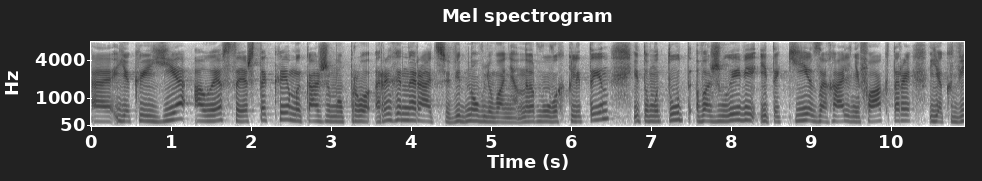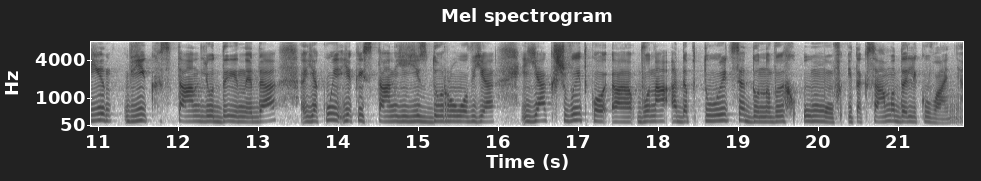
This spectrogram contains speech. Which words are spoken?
е, який є, але все ж таки ми кажемо про регенерацію, відновлювання нервових клітин, і тому тут важливі і такі загальні фактори, як він, вік, стан людини, да? яку, який стан її здоров'я, як швидко е, вона адаптується до нових умов, і так само до лікування.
